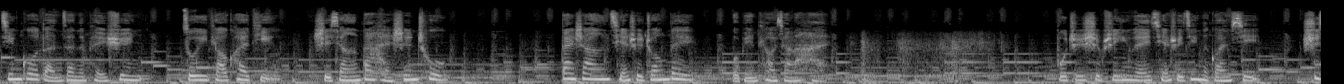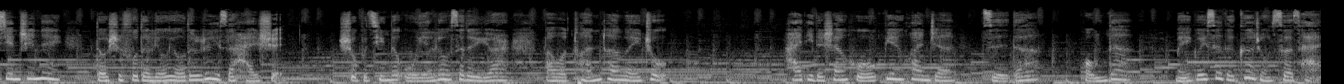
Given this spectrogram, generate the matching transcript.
经过短暂的培训，租一条快艇驶向大海深处，带上潜水装备，我便跳下了海。不知是不是因为潜水镜的关系，视线之内都是富得流油的绿色海水，数不清的五颜六色的鱼儿把我团团围住。海底的珊瑚变换着紫的、红的、玫瑰色的各种色彩，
